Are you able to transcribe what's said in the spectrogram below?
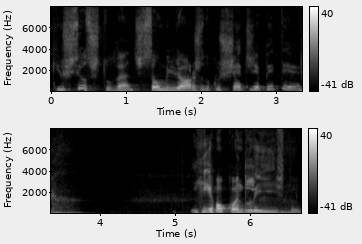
que os seus estudantes são melhores do que o chat GPT. E eu, quando li isto,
